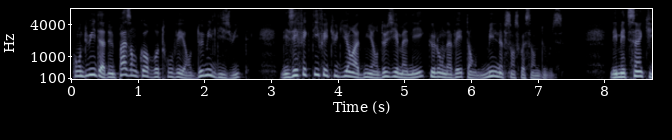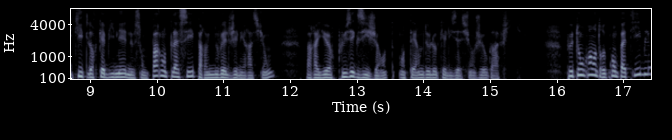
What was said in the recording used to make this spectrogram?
conduit à ne pas encore retrouver en 2018 les effectifs étudiants admis en deuxième année que l'on avait en 1972. Les médecins qui quittent leur cabinet ne sont pas remplacés par une nouvelle génération, par ailleurs plus exigeante en termes de localisation géographique. Peut-on rendre compatible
